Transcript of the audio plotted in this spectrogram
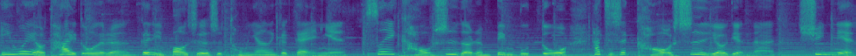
因为有太多的人跟你抱持的是同样的一个概念，所以考试的人并不多。他只是考试有点难，训练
